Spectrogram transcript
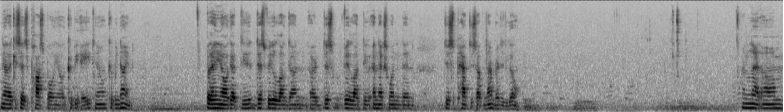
Now, like I said, it's possible, you know, it could be 8, you know, it could be 9. But then, you know, I got this video log done, or this video log due, and next one, and then just pack this up, and I'm ready to go. And that, um...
